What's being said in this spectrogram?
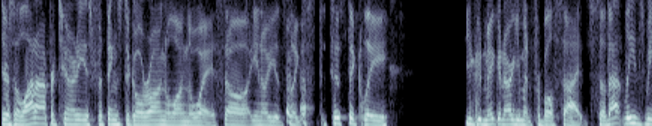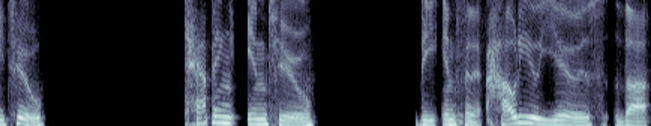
there's a lot of opportunities for things to go wrong along the way. So you know, it's like statistically, you could make an argument for both sides. So that leads me to tapping into the infinite. How do you use the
